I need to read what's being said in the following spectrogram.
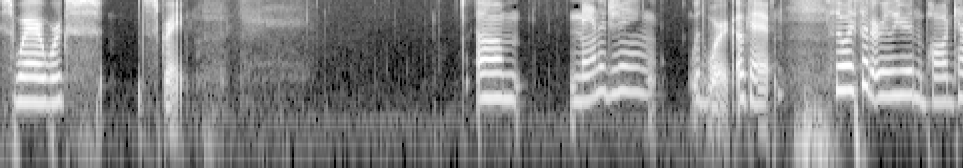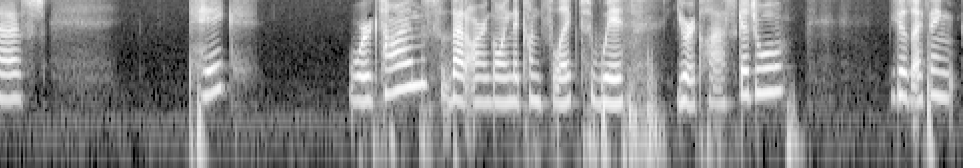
Swear, works. It's great. Um, managing with work. Okay. So I said earlier in the podcast, pick work times that aren't going to conflict with your class schedule because I think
